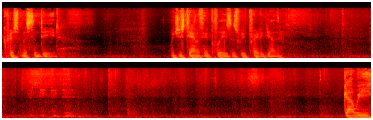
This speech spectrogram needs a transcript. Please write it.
Christmas indeed. Would you stand with me, please, as we pray together? God, we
